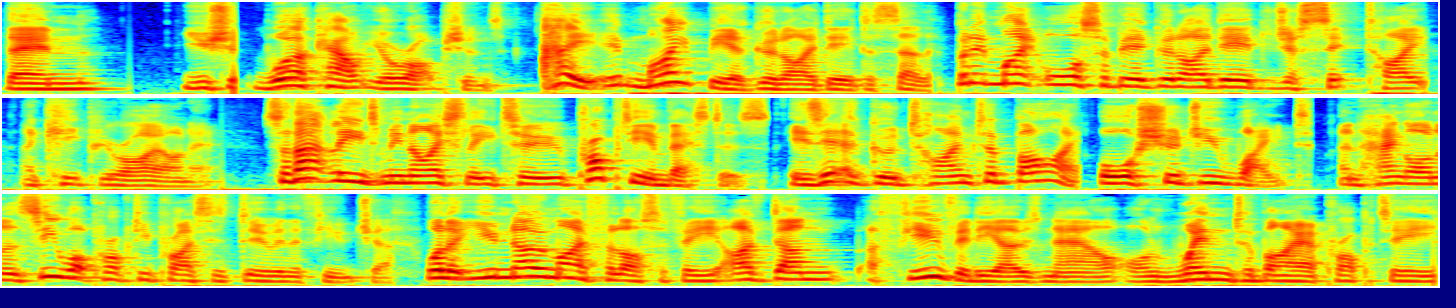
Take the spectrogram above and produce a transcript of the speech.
then you should work out your options. Hey, it might be a good idea to sell it, but it might also be a good idea to just sit tight and keep your eye on it. So that leads me nicely to property investors. Is it a good time to buy or should you wait and hang on and see what property prices do in the future? Well, look, you know my philosophy. I've done a few videos now on when to buy a property.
